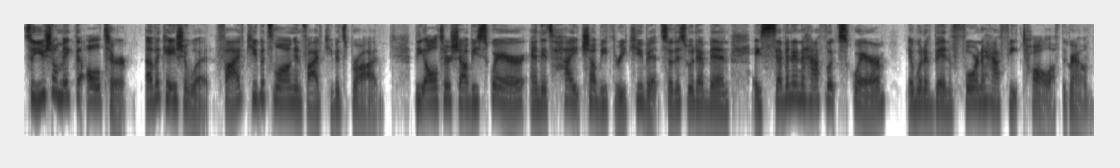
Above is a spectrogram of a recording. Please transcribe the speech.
So you shall make the altar of acacia wood, five cubits long and five cubits broad. The altar shall be square, and its height shall be three cubits. So this would have been a seven and a half foot square it would have been four and a half feet tall off the ground.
